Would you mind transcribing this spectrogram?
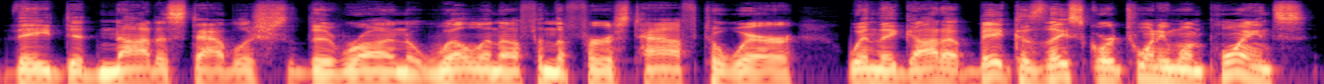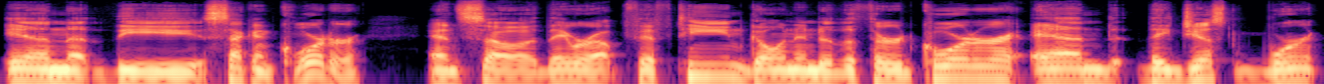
they did not establish the run well enough in the first half to where when they got up big, because they scored 21 points in the second quarter, And so they were up 15 going into the third quarter, and they just weren't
